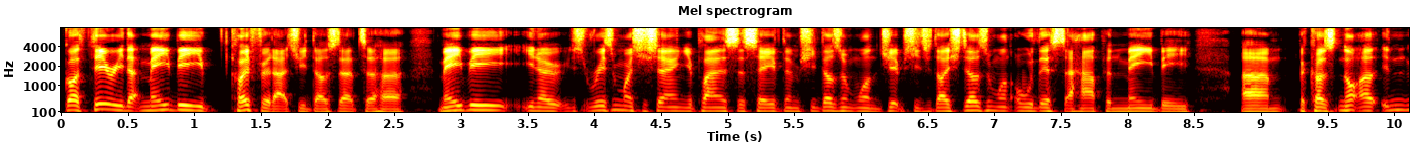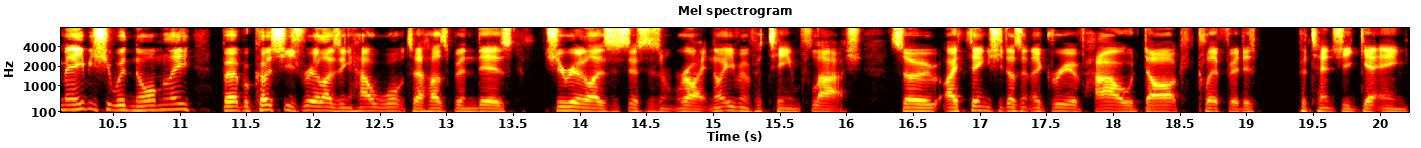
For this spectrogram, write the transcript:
got a theory that maybe Clifford actually does that to her. Maybe, you know, the reason why she's saying your plan is to save them, she doesn't want Gypsy to die. She doesn't want all this to happen, maybe. Um, because not, uh, maybe she would normally, but because she's realizing how warped her husband is, she realizes this isn't right, not even for Team Flash. So I think she doesn't agree with how dark Clifford is potentially getting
